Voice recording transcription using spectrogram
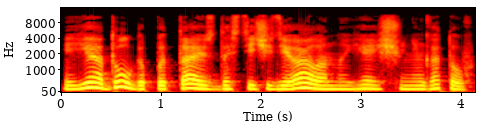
Я долго пытаюсь достичь идеала, но я еще не готов.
